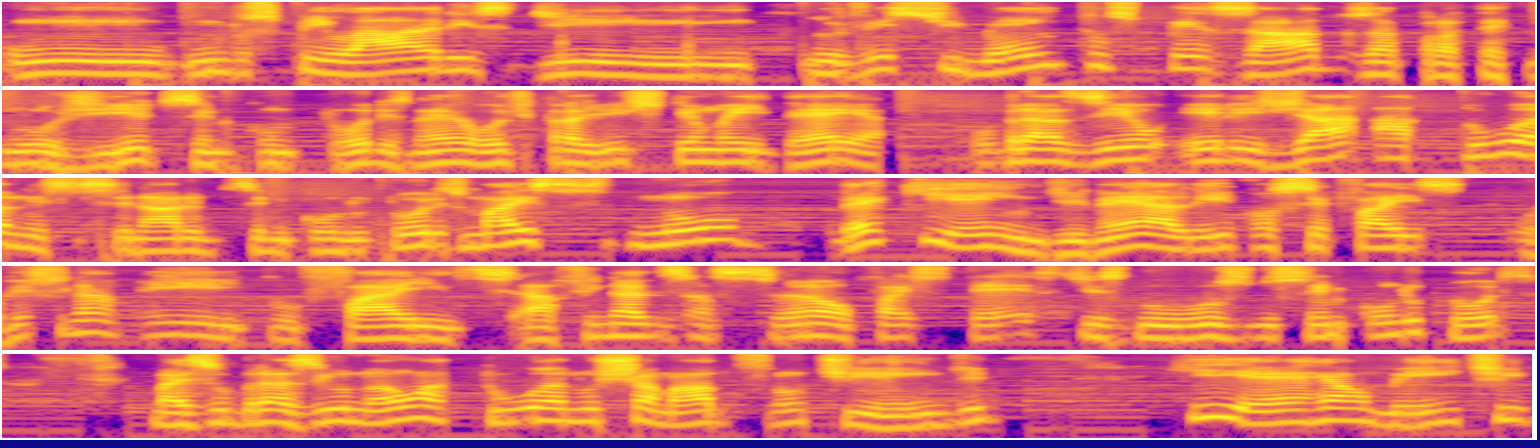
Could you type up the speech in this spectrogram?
um, um dos pilares de investimentos pesados para a tecnologia de semicondutores, né? Hoje, para a gente ter uma ideia, o Brasil ele já atua nesse cenário de semicondutores, mas no back-end, né? Ali você faz o refinamento, faz a finalização, faz testes no uso dos semicondutores, mas o Brasil não atua no chamado front-end, que é realmente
